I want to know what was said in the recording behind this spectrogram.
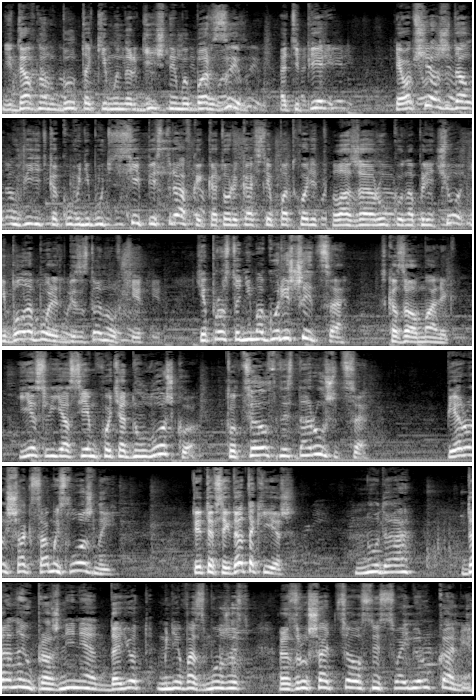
Недавно он был таким энергичным и борзым, а теперь... Я вообще ожидал увидеть какого-нибудь хиппи с травкой, который ко всем подходит, ложа руку на плечо и балаболит без остановки. «Я просто не могу решиться», — сказал Малик. «Если я съем хоть одну ложку, то целостность нарушится. Первый шаг самый сложный. Ты-то всегда так ешь? Ну да. Данное упражнение дает мне возможность разрушать целостность своими руками.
